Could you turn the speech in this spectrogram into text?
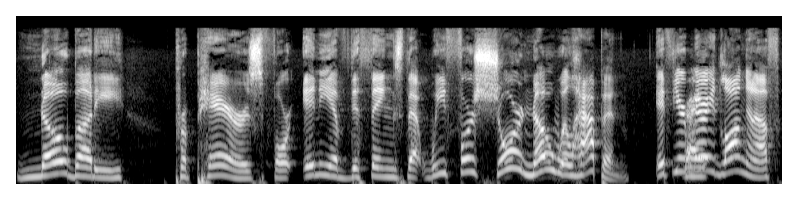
nobody prepares for any of the things that we for sure know will happen. If you're Right. married long enough,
